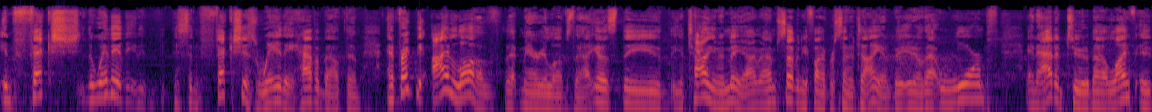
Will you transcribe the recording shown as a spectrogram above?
infection, the way they, they, this infectious way they have about them. And frankly, I love that Mary loves that. You know, it's the, the Italian in me. I'm, I'm 75% Italian, but you know that warmth and attitude about life is,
